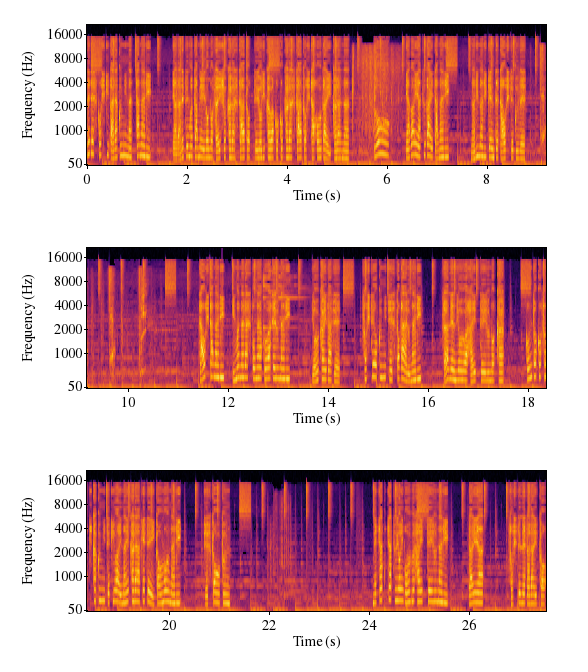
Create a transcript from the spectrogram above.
これで少し気が楽になったなり。やられてまた迷路の最初からスタートってよりかはここからスタートした方がいいからな。うおー、やばい奴がいたなり。なりなり剣で倒してくれ。倒したなり、今ならスポナー壊せるなり。了解だぜ。そして奥にチェストがあるなり。さあ燃料は入っているのか今度こそ近くに敵はいないから開けていいと思うなり。チェストオープン。めちゃくちゃ強い防具入っているなり。ダイヤ。そしてネザライト。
